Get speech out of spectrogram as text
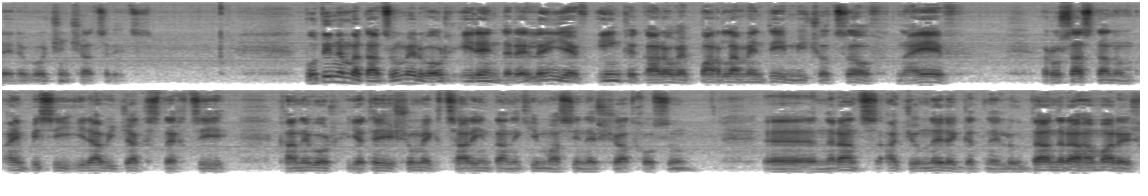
տերը ոչնչացրեց։ Պուտինը մտածում էր, որ իրեն դրել են եւ ինքը կարող է պարլամենտի միջոցով նաև Ռուսաստանում այնպիսի իրավիճակ ստեղծի, քանի որ եթե հիշում եք ցարի ընտանիքի մասին էր շատ խոսում, նրանց աճյունները գտնելու, դա նրա համար էր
